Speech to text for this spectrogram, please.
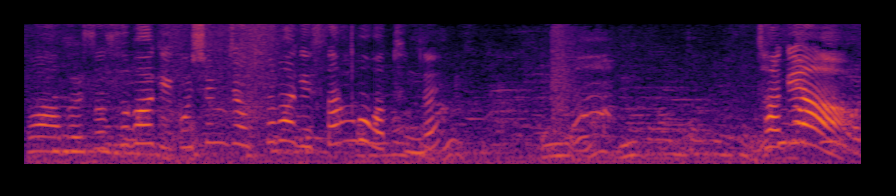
차와 벌써 수박이고 심지어 수박이 싼 거 같은데? 자기야!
